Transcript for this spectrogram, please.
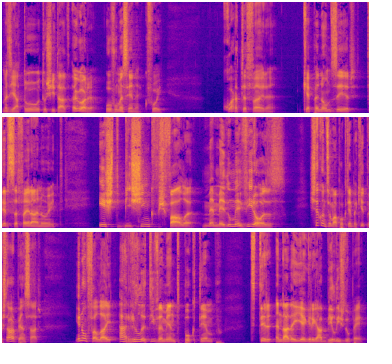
Mas já, estou excitado. Agora, houve uma cena que foi quarta-feira, que é para não dizer terça-feira à noite, este bichinho que vos fala, mesmo é de uma virose. Isto aconteceu há pouco tempo aqui, depois estava a pensar. Eu não falei há relativamente pouco tempo de ter andado aí a agregar bilis do pé.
